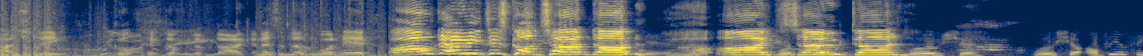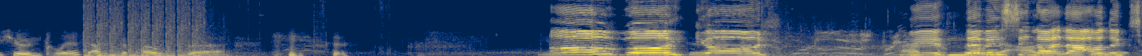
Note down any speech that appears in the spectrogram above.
Actually, got picked up with the flag, and there's another one here. Oh no, he just got turned on! I'm so done! Wilschere. Wilschere obviously showing clear signs of health there. Yeah, Oh my god! We have never seen like that on the.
